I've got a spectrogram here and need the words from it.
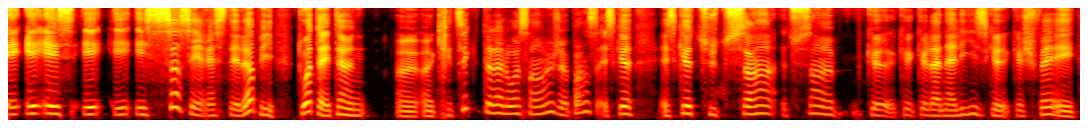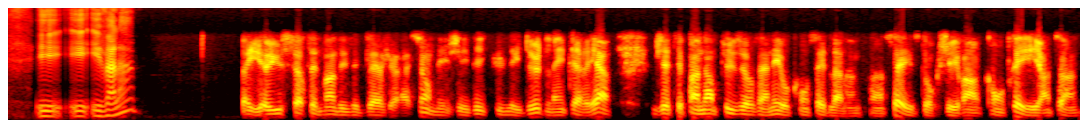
Et, ça, c'est resté là. Puis toi, tu as été un, critique de la loi 101, je pense. Est-ce que, tu, sens, que, l'analyse que, je fais est, valable? ben, il y a eu certainement des exagérations, mais j'ai vécu les deux de l'intérieur. J'étais pendant plusieurs années au Conseil de la langue française, donc j'ai rencontré et entendu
